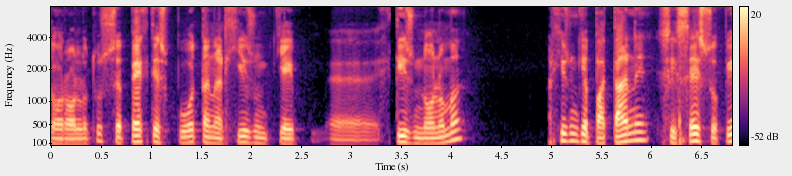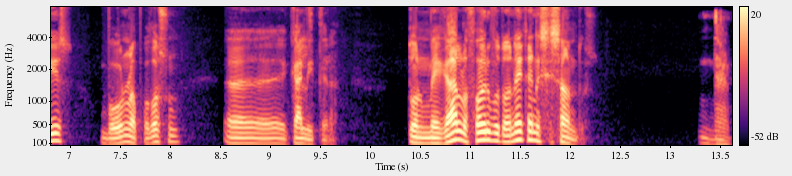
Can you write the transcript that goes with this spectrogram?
το ρόλο τους σε παίχτες που όταν αρχίζουν και ε, χτίζουν όνομα αρχίζουν και πατάνε στις θέσεις τις οποίες μπορούν να αποδώσουν ε, καλύτερα. Τον μεγάλο θόρυβο τον έκανε στη Σάντος. Ναι.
